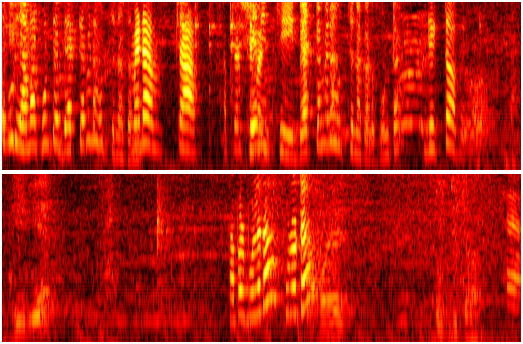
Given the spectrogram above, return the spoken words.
এ বুড়ি আমার ফোনটা ব্যাক ক্যামেরা হচ্ছে না কেন? ম্যাডাম চা আপনার সে নিচ্ছি ব্যাক ক্যামেরা হচ্ছে না কেন ফোনটা? দেখতে হবে। ঘি দিয়ে তারপর বলে দাও পুরোটা। তারপরে দুধ দিতে হয়। হ্যাঁ।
